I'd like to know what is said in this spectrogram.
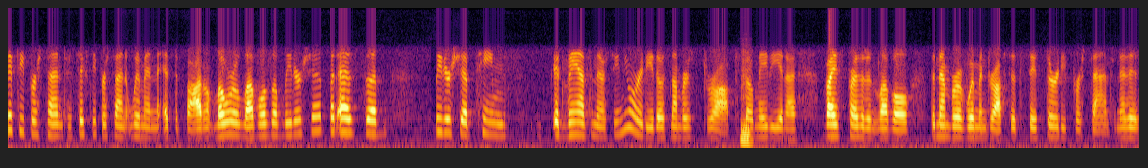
50% to 60% women at the bottom, lower levels of leadership, but as the leadership teams advance in their seniority, those numbers drop. Hmm. So maybe in a vice president level, the number of women drops to say 30%, and at an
